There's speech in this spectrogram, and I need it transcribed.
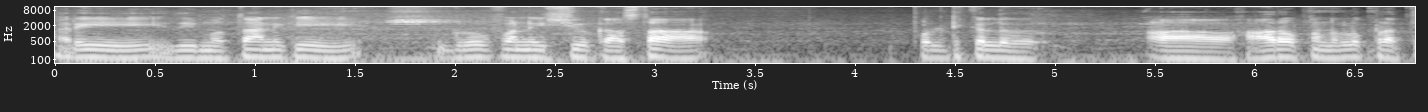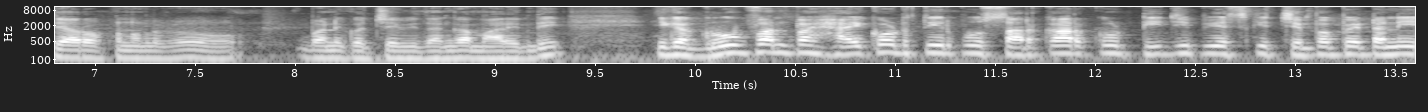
మరి ఇది మొత్తానికి గ్రూప్ వన్ ఇష్యూ కాస్త పొలిటికల్ ఆరోపణలు ప్రత్యారోపణలు బనికొచ్చే విధంగా మారింది. ఇక గ్రూప్ వన్పై హైకోర్టు తీర్పు సర్కార్కు టీజీపీఎస్కి చెంపపేటని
